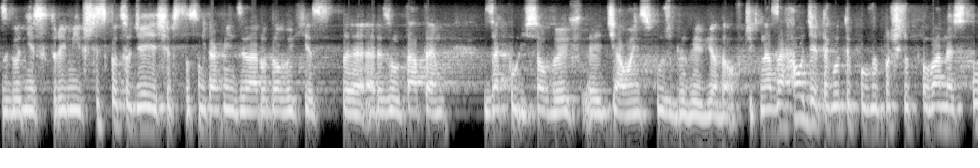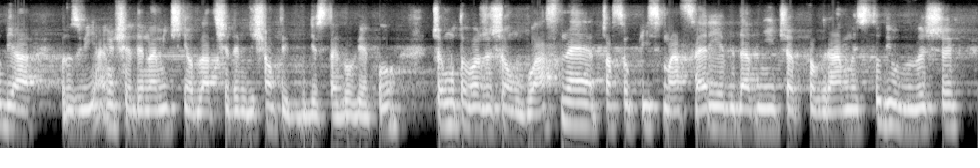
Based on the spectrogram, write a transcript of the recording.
zgodnie z którymi wszystko, co dzieje się w stosunkach międzynarodowych, jest rezultatem zakulisowych e, działań służb wywiadowczych. Na Zachodzie tego typu wypośrodkowane studia rozwijają się dynamicznie od lat 70. XX wieku, czemu towarzyszą własne czasopisma, serie wydawnicze, programy studiów wyższych,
